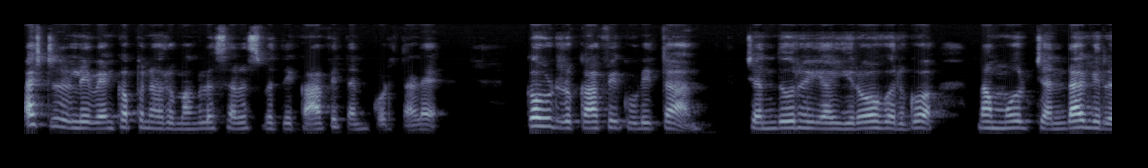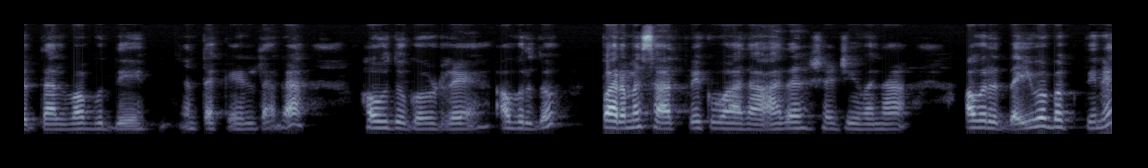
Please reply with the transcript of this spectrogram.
ಅಷ್ಟರಲ್ಲಿ ವೆಂಕಪ್ಪನವರ ಮಗಳು ಸರಸ್ವತಿ ಕಾಫಿ ತಂದು ಕೊಡ್ತಾಳೆ ಗೌಡ್ರು ಕಾಫಿ ಕುಡಿತಾ, ಚಂದೂರಯ್ಯ ಇರೋವರೆಗೂ ನಮ್ಮೂರು ಚೆಂದಾಗಿರುತ್ತಲ್ವಾ ಬುದ್ಧಿ? ಅಂತ ಕೇಳಿದಾಗ, ಹೌದು ಗೌಡ್ರೆ, ಅವ್ರದ್ದು ಪರಮ ಸಾತ್ವಿಕವಾದ ಆದರ್ಶ ಜೀವನ. ಅವರ ದೈವ ಭಕ್ತಿನೇ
